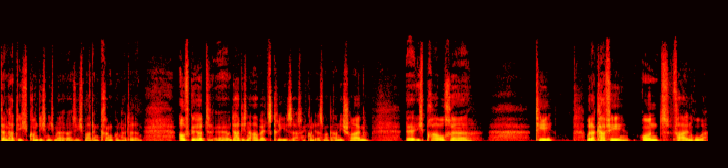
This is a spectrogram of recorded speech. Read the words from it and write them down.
dann hatte ich, konnte ich nicht mehr, also ich war dann krank und hatte dann aufgehört äh, und da hatte ich eine Arbeitskrise. Ich konnte erstmal gar nicht schreiben. Äh, ich brauche Tee oder Kaffee und vor allem Ruhe.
